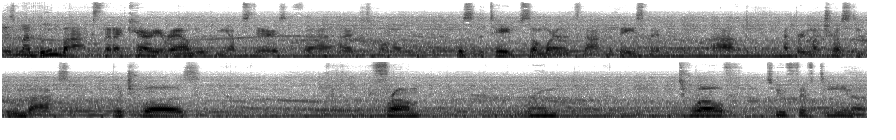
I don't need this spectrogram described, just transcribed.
is my boombox that I carry around with me upstairs if uh, I just want to listen to tape somewhere that's not in the basement. Uh, I bring my trusty boombox, which was from room 12215 on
